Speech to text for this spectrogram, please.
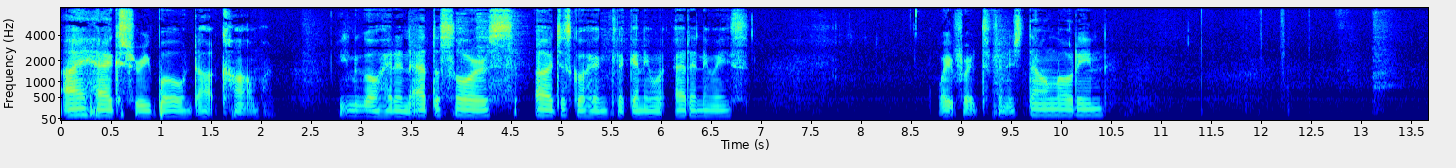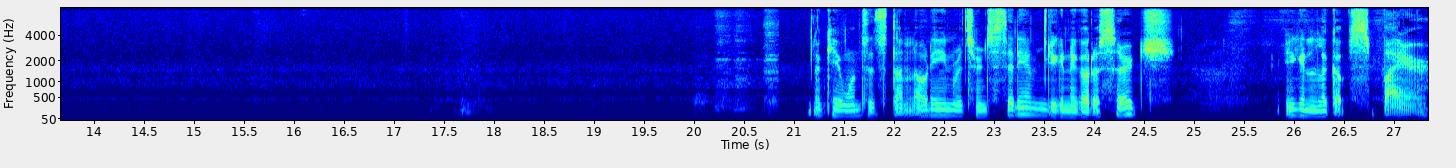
iHacksRepo.com. You can go ahead and add the source. Uh, just go ahead and click anyway, add anyways. Wait for it to finish downloading. Okay, once it's done loading, return to Cydia. You're gonna go to search you're gonna look up Spire.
